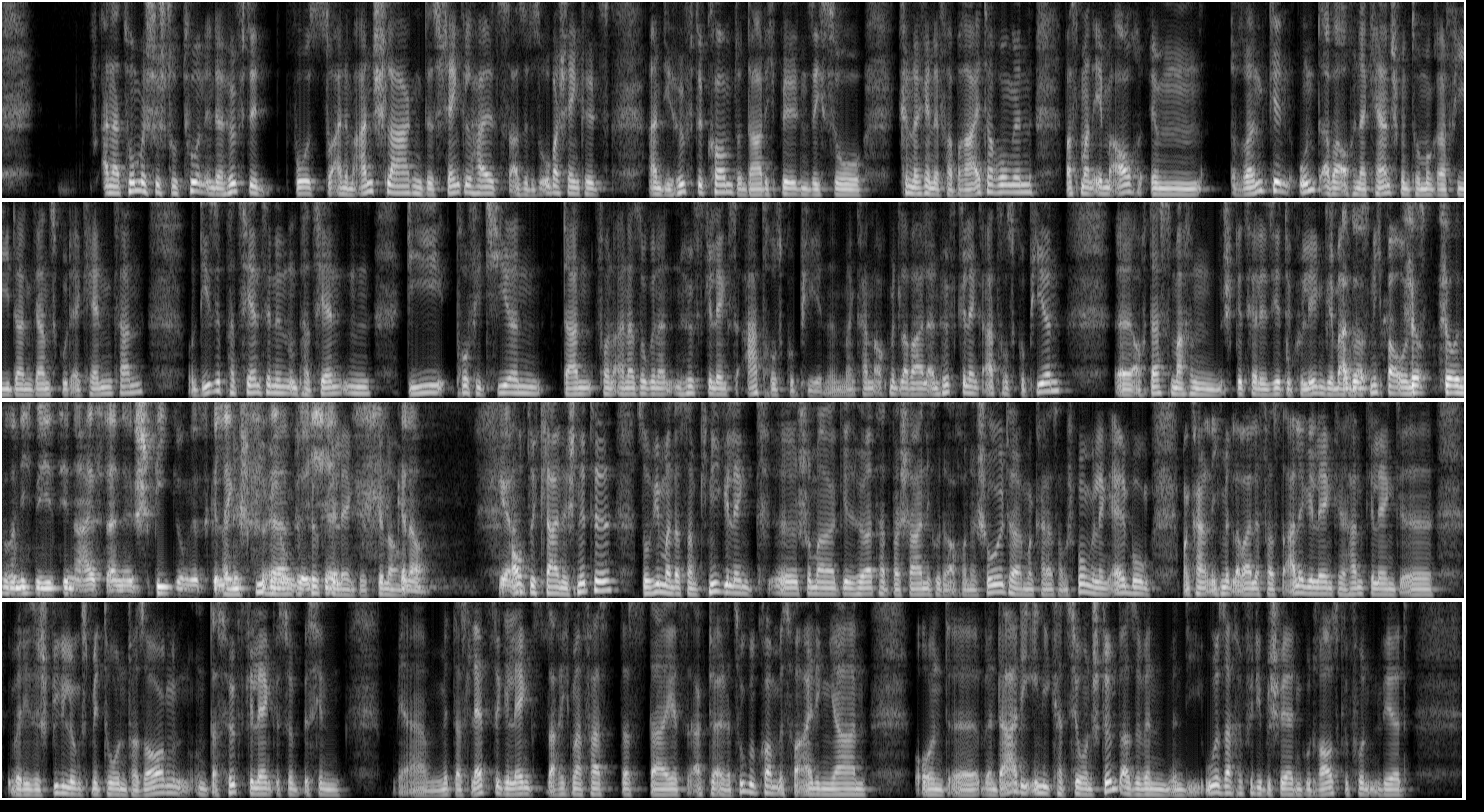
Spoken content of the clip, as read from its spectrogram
anatomische Strukturen in der Hüfte, wo es zu einem Anschlagen des Schenkelhals, also des Oberschenkels, an die Hüfte kommt. Und dadurch bilden sich so knöcherne Verbreiterungen, was man eben auch im Röntgen und aber auch in der Kernspintomographie dann ganz gut erkennen kann. Und diese Patientinnen und Patienten, die profitieren dann von einer sogenannten Hüftgelenksarthroskopie. Man kann auch mittlerweile ein Hüftgelenk arthroskopieren. Äh, auch das machen spezialisierte Kollegen. Wir machen also das nicht bei uns. Für, für unsere Nichtmediziner heißt eine Spiegelung des Gelenks. Eine Spiegelung äh, des Hüftgelenkes, genau. Genau. Ja. Auch durch kleine Schnitte, so wie man das am Kniegelenk äh, schon mal gehört hat, wahrscheinlich, oder auch an der Schulter. Man kann das am Sprunggelenk, Ellbogen. Man kann nicht mittlerweile fast alle Gelenke, Handgelenk äh, über diese Spiegelungsmethoden versorgen. Und das Hüftgelenk ist so ein bisschen ja, mit das letzte Gelenk, sag ich mal fast, das da jetzt aktuell dazugekommen ist vor einigen Jahren. Und äh, wenn da die Indikation stimmt, also wenn, wenn die Ursache für die Beschwerden gut rausgefunden wird,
